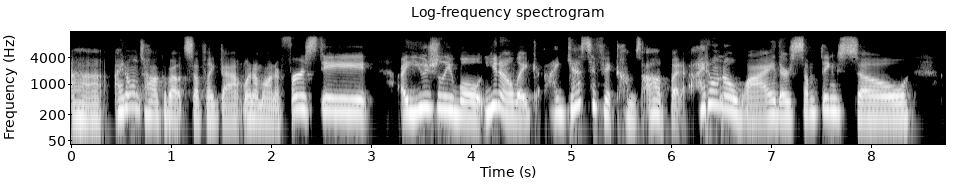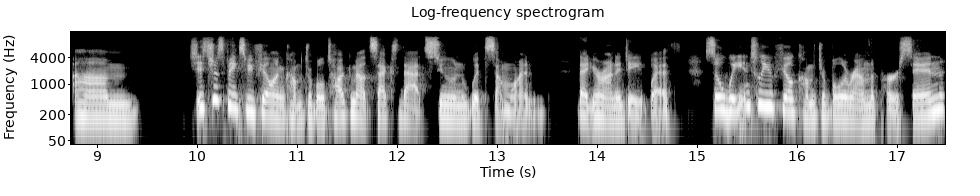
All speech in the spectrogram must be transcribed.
Uh, I don't talk about stuff like that when I'm on a first date. I usually will, you know, like I guess if it comes up, but I don't know why. There's something so um it just makes me feel uncomfortable talking about sex that soon with someone that you're on a date with. So wait until you feel comfortable around the person.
